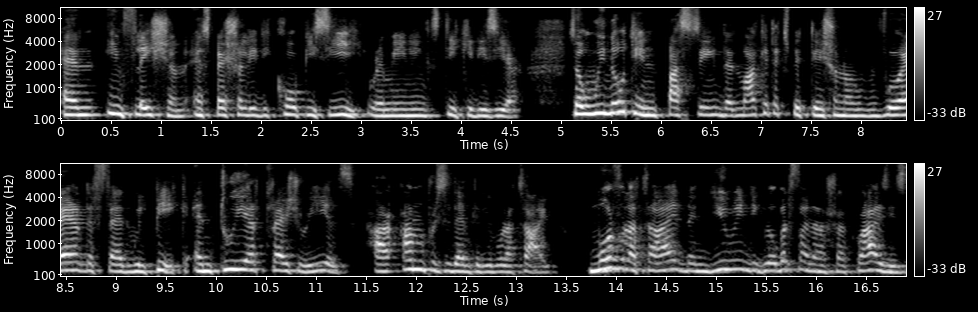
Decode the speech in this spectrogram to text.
and inflation, especially the core PCE remaining sticky this year. So we note in passing that market expectation of where the Fed will peak and two-year treasury yields are unprecedentedly volatile, more volatile than during the global financial crisis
